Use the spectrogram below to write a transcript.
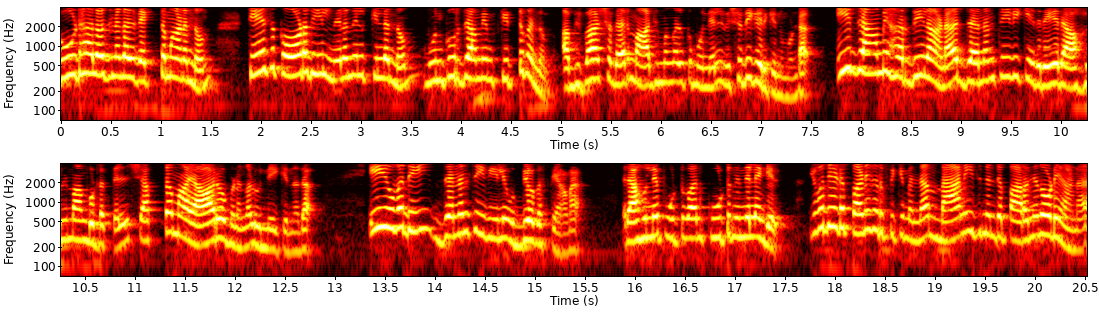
ഗൂഢാലോചനകൾ വ്യക്തമാണെന്നും കേസ് കോടതിയിൽ നിലനിൽക്കില്ലെന്നും മുൻകൂർ ജാമ്യം കിട്ടുമെന്നും അഭിഭാഷകർ മാധ്യമങ്ങൾക്ക് മുന്നിൽ വിശദീകരിക്കുന്നുമുണ്ട്. ഈ ജാമ്യ ഹർജിയിലാണ് ജനം ടി വിക്കെതിരെ രാഹുൽ മാങ്കൂട്ടത്തിൽ ശക്തമായ ആരോപണങ്ങൾ ഉന്നയിക്കുന്നത്. ഈ യുവതി ജനം ടി വിയിലെ ഉദ്യോഗസ്ഥയാണ്. രാഹുലിനെ പൂട്ടുവാൻ കൂട്ടുനിന്നില്ലെങ്കിൽ യുവതിയുടെ പണി തെറിപ്പിക്കുമെന്ന് മാനേജ്മെന്റ് പറഞ്ഞതോടെയാണ്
